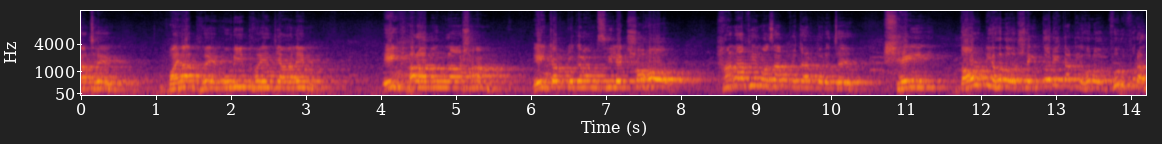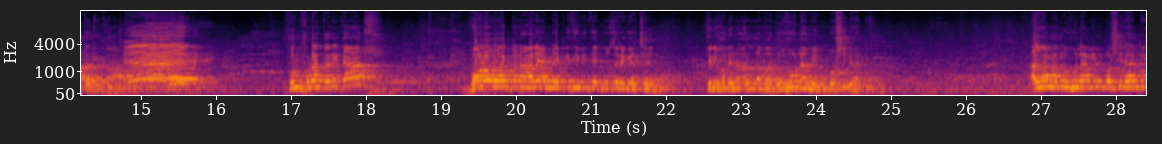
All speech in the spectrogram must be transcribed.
কাছে বায়াত হয়ে, মুরিদ হয়ে যে আলেম, এই সারা বাংলা আসাম এই চট্টগ্রাম সিলেট সহ হানাফি মজাব প্রচার করেছে। সেই দলটি হলো, সেই তরিকাটি হলো ফুরফুরা তরিকা। ফুরফুরা তরিকার বড় একজন আলেম এই পৃথিবীতে গুজরে গেছেন। তিনি হলেন আল্লামা রুহুল আমিন বসিরহাটি। আল্লামা রুহুল আমিন বসিরহাটি,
